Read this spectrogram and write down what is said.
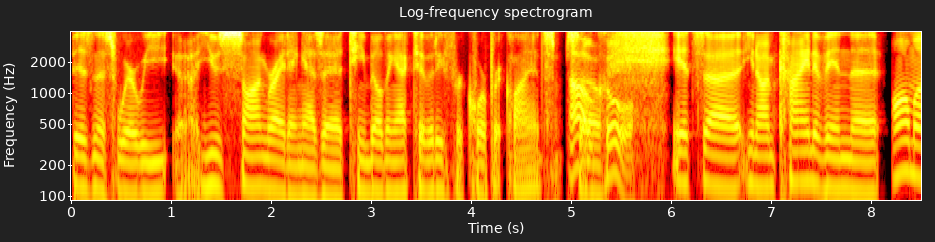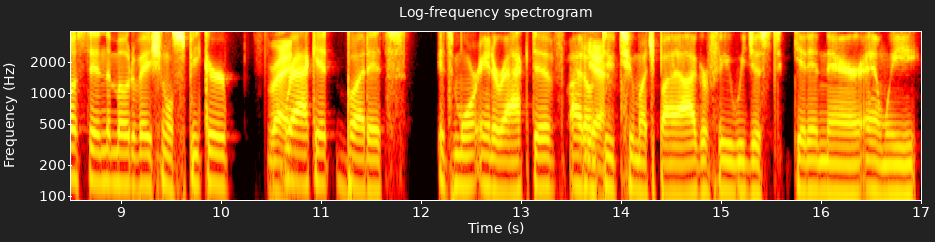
business where we uh, use songwriting as a team building activity for corporate clients. So oh, cool. it's uh, you know, I'm kind of in the almost in the motivational speaker Right. racket, but it's it's more interactive. I don't Yeah. do too much biography. We just get in there and we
